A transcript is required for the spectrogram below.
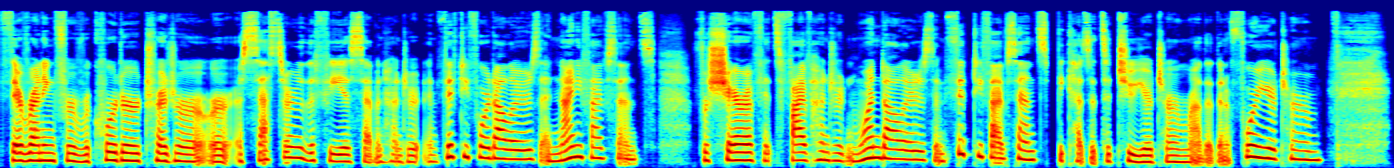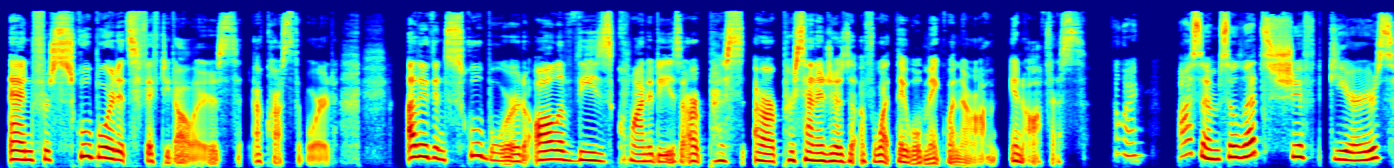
If they're running for recorder, treasurer, or assessor, the fee is $754.95. For sheriff, it's $501.55 because it's a two year term rather than a four year term. And for school board, it's $50 across the board. Other than school board, all of these quantities are, are percentages of what they will make when they're on, in office. Okay. Awesome. So let's shift gears.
